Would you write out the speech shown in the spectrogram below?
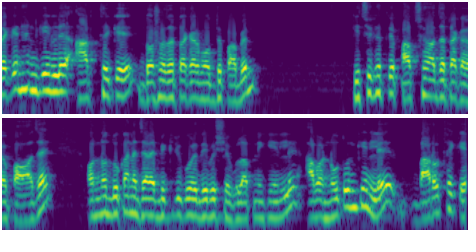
সেকেন্ড হ্যান্ড কিনলে আট থেকে দশ হাজার টাকার মধ্যে পাবেন। কিছু ক্ষেত্রে পাঁচ ছয় হাজার টাকায় পাওয়া যায়। অন্য দোকানে যারা বিক্রি করে দেবে সেগুলো আপনি কিনলে, আবার নতুন কিনলে বারো থেকে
